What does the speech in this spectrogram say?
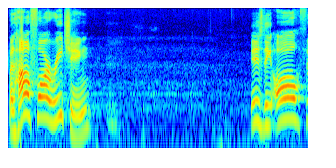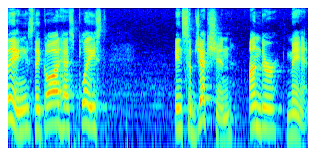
But how far reaching is the all things that God has placed in subjection under man?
